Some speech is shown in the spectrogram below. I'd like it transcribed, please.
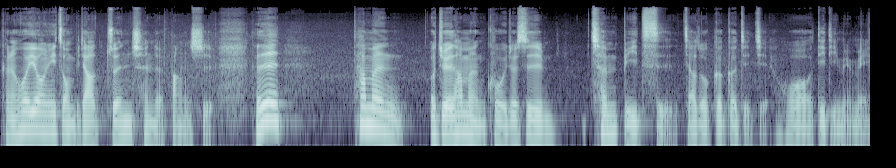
可能会用一种比较尊称的方式。可是他们，我觉得他们很酷，就是称彼此叫做哥哥姐姐或弟弟妹妹。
